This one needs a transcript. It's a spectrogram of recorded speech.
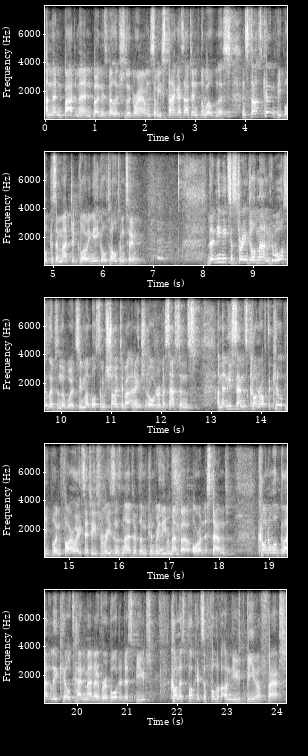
And then bad men burn his village to the ground, so he staggers out into the wilderness and starts killing people because a magic glowing eagle told him to. Then he meets a strange old man who also lives in the woods, who mumbles some shite about an ancient order of assassins. And then he sends Connor off to kill people in faraway cities for reasons neither of them can really remember or understand. Connor will gladly kill 10 men over a border dispute. Connor's pockets are full of unused beaver fat,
